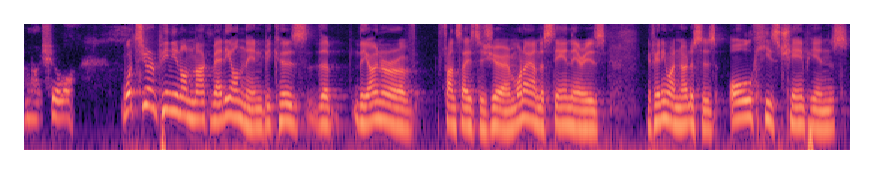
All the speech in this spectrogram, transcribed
I'm not sure. What's your opinion on Marc Madiot then? Because the the owner of Française des Jeux, and what I understand there is, if anyone notices, all his champions.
